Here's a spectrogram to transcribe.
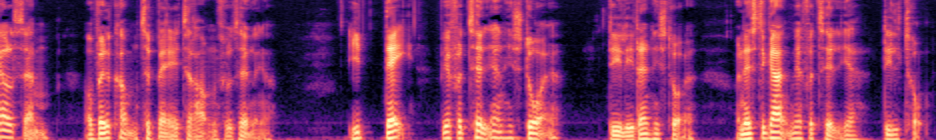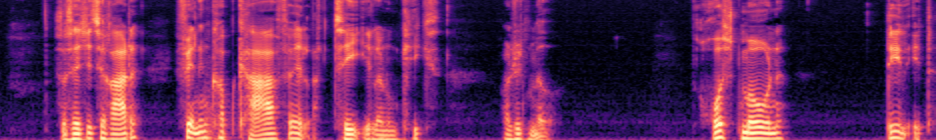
alle sammen, og velkommen tilbage til Ravnens Fortællinger. I dag vil jeg fortælle jer en historie, Det er lidt af en historie, og næste gang vil jeg fortælle jer del 2. Så sæt jer til rette, find en kop kaffe eller te eller nogle kiks, og lyt med. Rustmåne, del 1.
